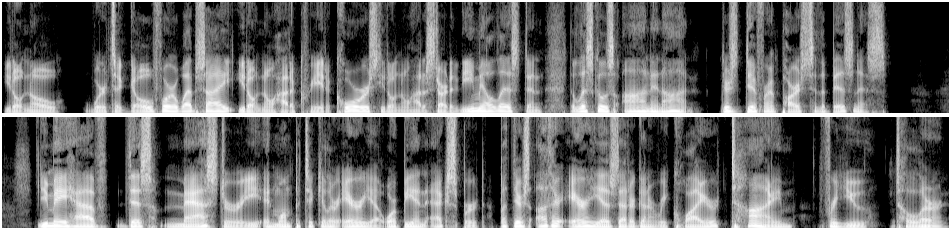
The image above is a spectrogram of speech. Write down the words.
You don't know where to go for a website. You don't know how to create a course. You don't know how to start an email list. And the list goes on and on. There's different parts to the business. You may have this mastery in one particular area or be an expert, but there's other areas that are going to require time for you to learn.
